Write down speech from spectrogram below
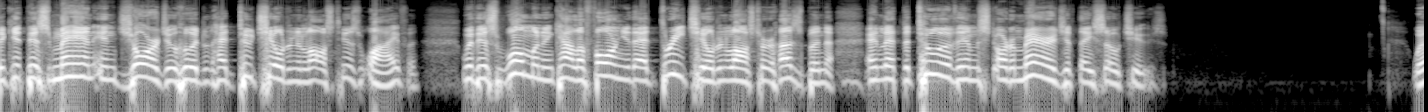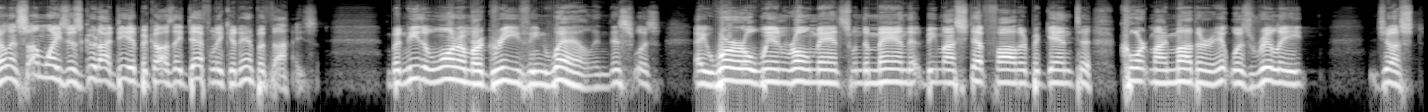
to get this man in Georgia who had had two children and lost his wife with this woman in California that had three children, lost her husband, and let the two of them start a marriage if they so choose. Well, in some ways, it's a good idea because they definitely could empathize. But neither one of them are grieving well. And this was a whirlwind romance when the man that be my stepfather began to court my mother. It was really just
